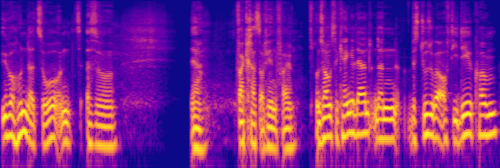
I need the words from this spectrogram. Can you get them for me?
über 100 so. Und also, ja, war krass auf jeden Fall. Und so haben wir uns dann kennengelernt und dann bist du sogar auf die Idee gekommen,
